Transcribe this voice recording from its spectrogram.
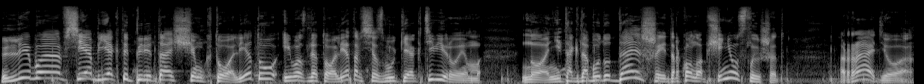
Либо все объекты перетащим к туалету, и возле туалета все звуки активируем. Но они тогда будут дальше, и дракон вообще не услышит. Радио.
